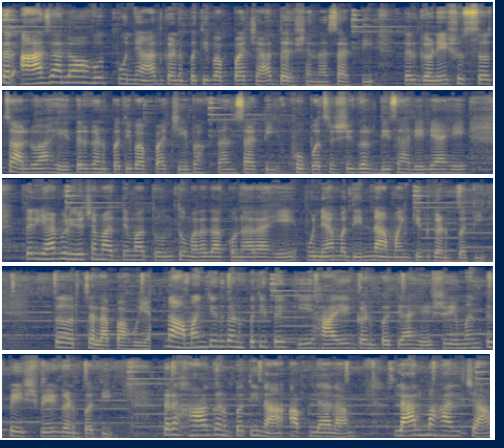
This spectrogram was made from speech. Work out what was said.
तर आज आलो आहोत पुण्यात गणपती बाप्पाच्या दर्शनासाठी. तर गणेश उत्सव चालू आहे तर गणपती बाप्पाची भक्तांसाठी खूपच अशी गर्दी झालेली आहे. तर या व्हिडिओच्या माध्यमातून तुम्हाला दाखवणार आहे पुण्यामधील नामांकित गणपती. तर चला पाहूया. नामांकित गणपतीपैकी हा एक गणपती आहे श्रीमंत पेशवे गणपती. तर हा गणपती ना आपल्याला लाल महालच्या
